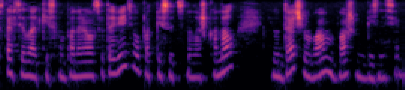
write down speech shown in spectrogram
ставьте лайк, если вам понравилось это видео, подписывайтесь на наш канал и удачи вам в вашем бизнесе.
